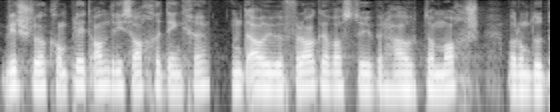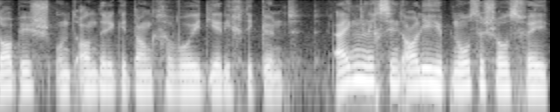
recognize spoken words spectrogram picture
wirst du an komplett andere Sachen denken und auch überfragen, was du überhaupt da machst, warum du da bist und andere Gedanken, wo in die Richtung gehen. Eigentlich sind alle Hypnose-Shows fake,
